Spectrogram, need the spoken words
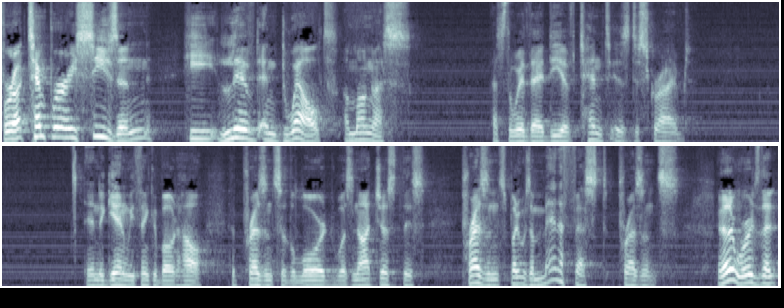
For a temporary season, he lived and dwelt among us. That's the way the idea of tent is described. And again, we think about how the presence of the Lord was not just this presence, but it was a manifest presence. In other words, that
